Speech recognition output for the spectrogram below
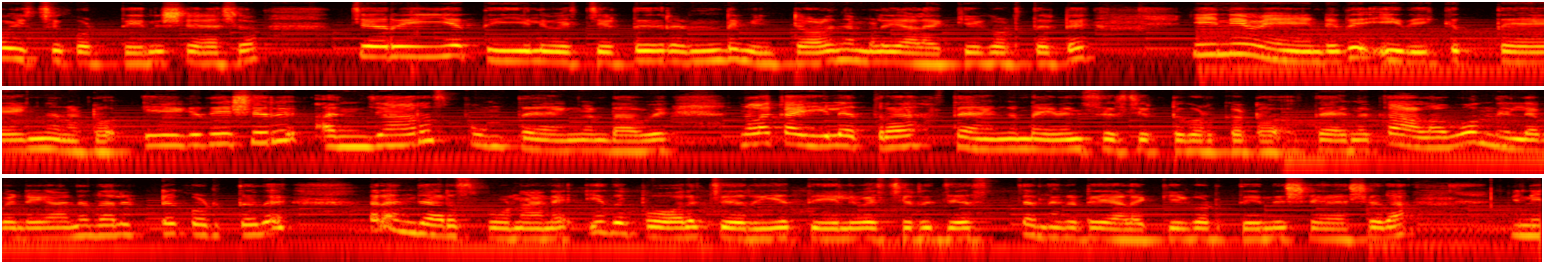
ഒഴിച്ച് കൊടുത്തതിന് ശേഷം ചെറിയ തീയിൽ വെച്ചിട്ട് രണ്ട് മിനിറ്റോളം നമ്മൾ ഇളക്കി കൊടുത്തിട്ട് ഇനി വേണ്ടത് ഇതിക്ക് തേങ്ങ കേട്ടോ ഏകദേശം ഒരു അഞ്ചാറ് സ്പൂൺ തേങ്ങ ഉണ്ടാവേ. നിങ്ങളെ കയ്യിൽ എത്ര തേങ്ങ ഉണ്ടതിനനുസരിച്ച് ഇട്ട് കൊടുക്കട്ടോ തേങ്ങക്ക് അളവൊന്നുമില്ല വേണ്ടി ഞാൻ എന്തായാലും ഇട്ട് കൊടുത്തത് ഒരു അഞ്ചാറ് സ്പൂണാണ് ഇതുപോലെ ചെറിയ തീയിൽ വെച്ചിട്ട് ജസ്റ്റ് എന്നിട്ട് ഇളക്കി കൊടുത്തതിന് ശേഷം പിന്നെ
